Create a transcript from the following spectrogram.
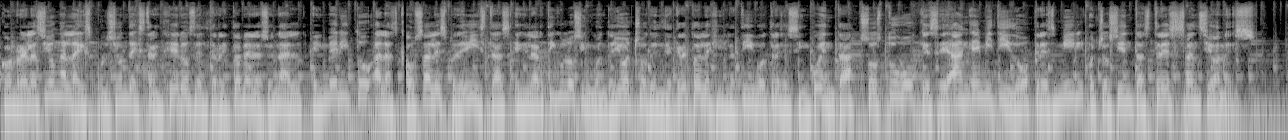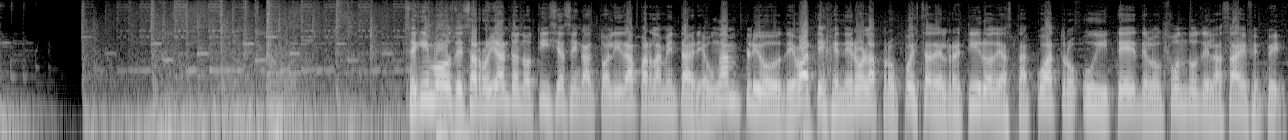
Con relación a la expulsión de extranjeros del territorio nacional, en mérito a las causales previstas en el artículo 58 del Decreto Legislativo 1350, sostuvo que se han emitido 3.803 sanciones. Seguimos desarrollando noticias en actualidad parlamentaria. Un amplio debate generó la propuesta del retiro de hasta cuatro UIT de los fondos de las AFP.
